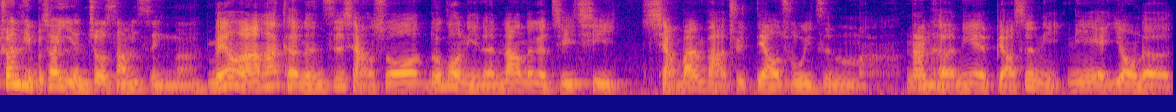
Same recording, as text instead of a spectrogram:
专题不是要研究 something 吗？没有啊，他可能是想说，如果你能让那个机器想办法去雕出一只马，那可能你也表示你你也用了，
